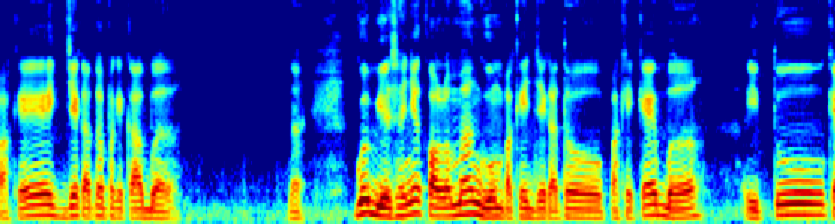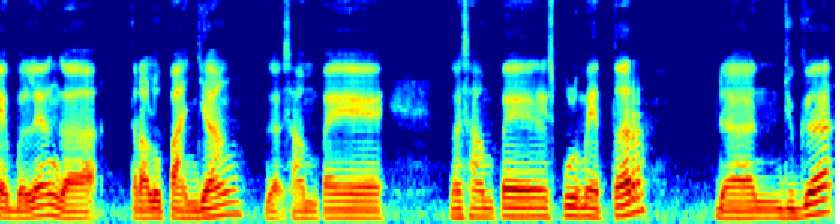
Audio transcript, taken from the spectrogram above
pakai jack atau pakai kabel. Nah, gue biasanya kalau manggung pakai jack atau pakai kabel itu kabelnya nggak terlalu panjang, nggak sampai nggak sampai 10 meter dan juga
